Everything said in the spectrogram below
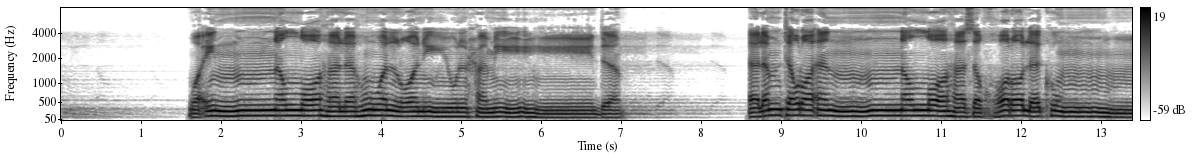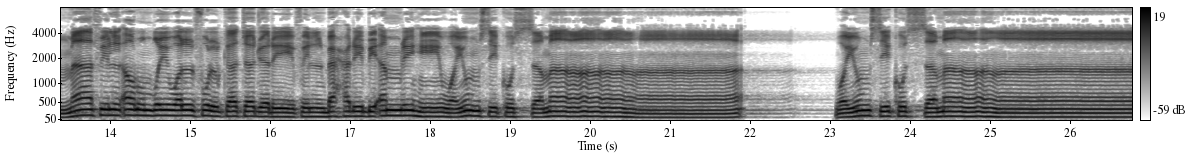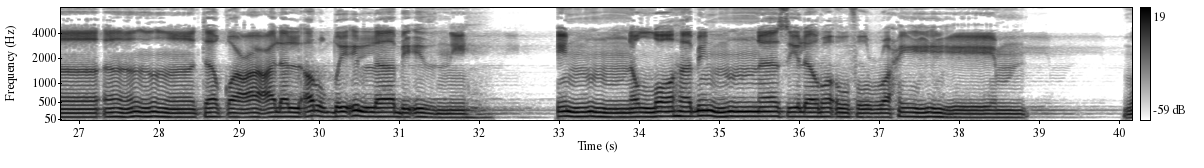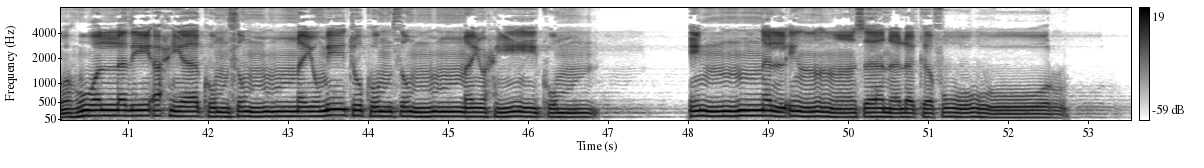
وان الله لهو الغني الحميد. الم تر ان الله سخر لكم ما في الأرض والفلك تجري في البحر بامره ويمسك السماء ويمسك السماء تقع على الأرض إلا بإذنه. إن الله بالناس لرءوف رحيم. وهو الذي أحياكم ثم يميتكم ثم يحييكم. إن الإنسان لكفور.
